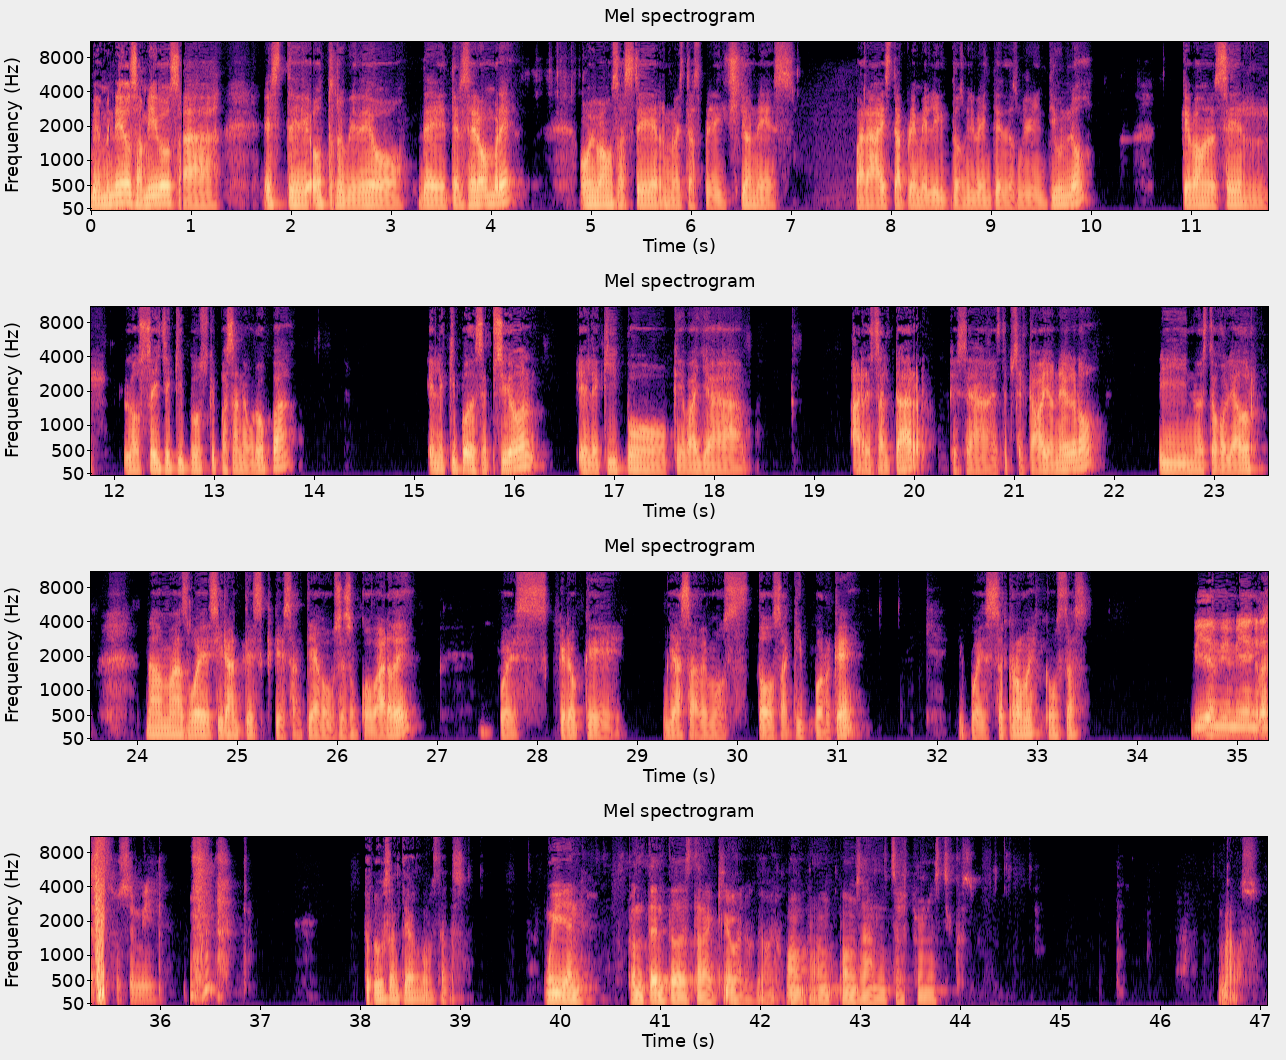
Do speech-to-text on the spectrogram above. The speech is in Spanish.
Bienvenidos amigos a este otro video de Tercer Hombre. Hoy vamos a hacer nuestras predicciones para esta Premier League 2020-2021, que van a ser los seis equipos que pasan a Europa, el equipo de excepción, el equipo que vaya a resaltar, que sea este, pues, el caballo negro, y nuestro goleador. Nada más voy a decir antes que Santiago pues, es un cobarde, pues creo que ya sabemos todos aquí por qué. Y pues, Rome, ¿cómo estás? Bien, bien, bien, gracias, José Mí. ¿Tú, Santiago, cómo estás? Muy bien, contento de estar aquí. Qué bueno, qué bueno. Vamos, vamos a dar nuestros pronósticos. Vamos.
